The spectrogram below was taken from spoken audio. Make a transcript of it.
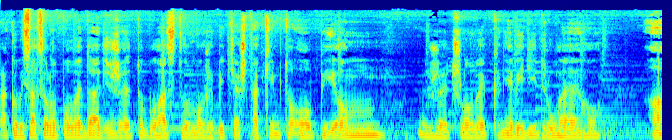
ako by sa chcelo povedať, že to bohatstvo môže byť až takýmto ópiom, že človek nevidí druhého a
